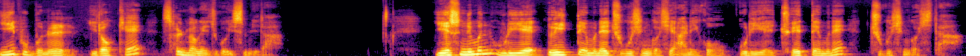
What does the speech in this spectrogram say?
이 부분을 이렇게 설명해 주고 있습니다. 예수님은 우리의 의 때문에 죽으신 것이 아니고 우리의 죄 때문에 죽으신 것이다.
